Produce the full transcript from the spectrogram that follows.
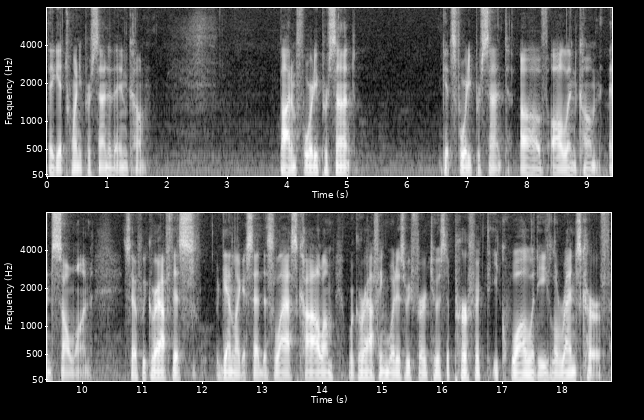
they get 20% of the income. Bottom 40% gets 40% of all income, and so on. So if we graph this again, like I said, this last column, we're graphing what is referred to as the perfect equality Lorenz curve.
